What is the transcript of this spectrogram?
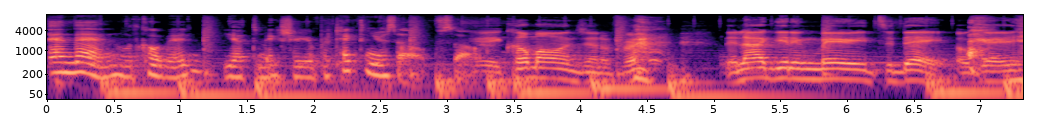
And then with COVID, you have to make sure you're protecting yourself, so. Hey, come on, Jennifer. They're not getting married today, okay?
